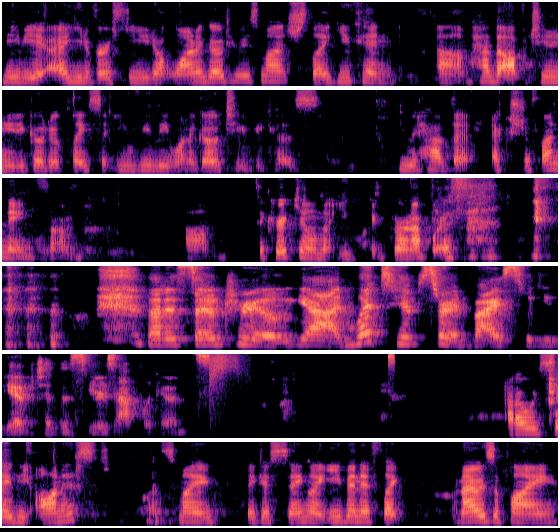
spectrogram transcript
maybe a university you don't want to go to as much, like you can um, have the opportunity to go to a place that you really want to go to because you would have the extra funding from um, the curriculum that you've grown up with. that is so true. Yeah. And what tips or advice would you give to this year's applicants? I would say be honest. That's my biggest thing. Like, even if, like, when I was applying,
